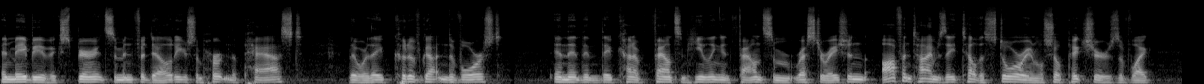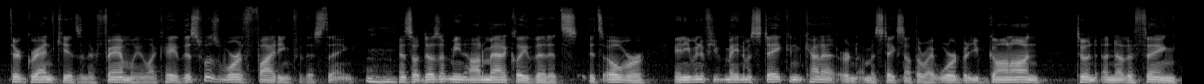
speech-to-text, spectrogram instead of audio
and maybe have experienced some infidelity or some hurt in the past, that where they could have gotten divorced, and then, then they've kind of found some healing and found some restoration. Oftentimes they tell the story and will show pictures of like their grandkids and their family and like, hey, this was worth fighting for this thing. Mm-hmm. And so it doesn't mean automatically that it's it's over. And even if you've made a mistake and kind of, or a mistake's not the right word, but you've gone on to an, another thing,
